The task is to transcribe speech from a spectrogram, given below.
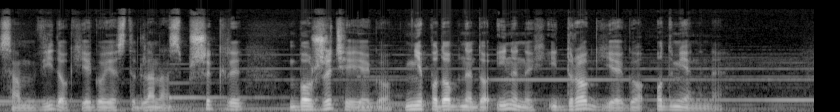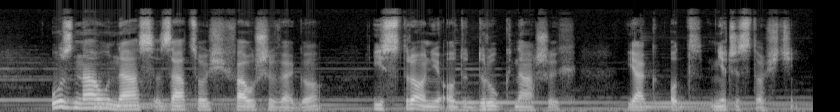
Sam widok Jego jest dla nas przykry, bo życie Jego niepodobne do innych i drogi Jego odmienne. Uznał nas za coś fałszywego i stroni od dróg naszych, jak od nieczystości.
